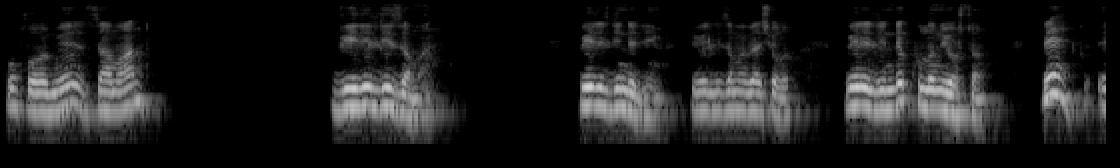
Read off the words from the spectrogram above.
Bu formül zaman verildiği zaman. Verildiğinde diyeyim. Verildiği zaman biraz şey olur. Verildiğinde kullanıyorsun. Ve e,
